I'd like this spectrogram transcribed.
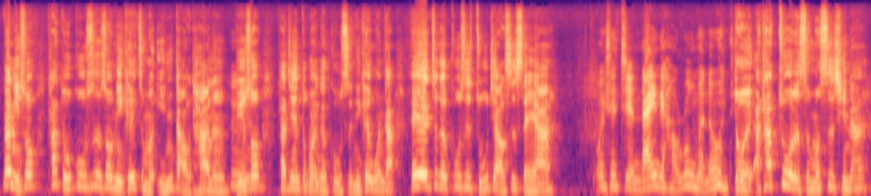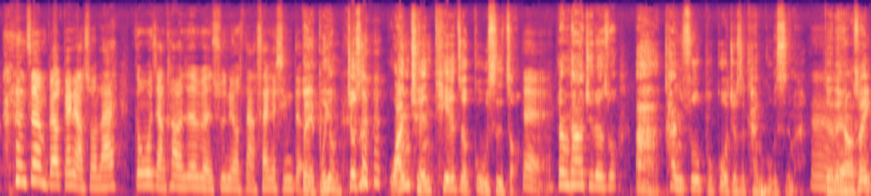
那你说他读故事的时候，你可以怎么引导他呢？比如说他今天读完一个故事，你可以问他，哎、欸，这个故事主角是谁啊？问一些简单一点、好入门的问题。对啊，他做了什么事情呢？这样不要跟你讲说，来跟我讲，看完这本书你有哪三个心得？对，不用，就是完全贴着故事走。对，让他觉得说啊，看书不过就是看故事嘛，嗯、对不对啊？所以，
